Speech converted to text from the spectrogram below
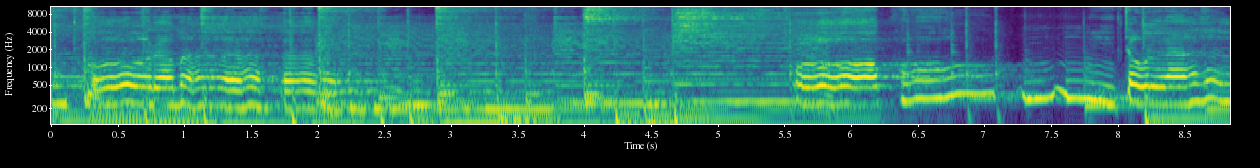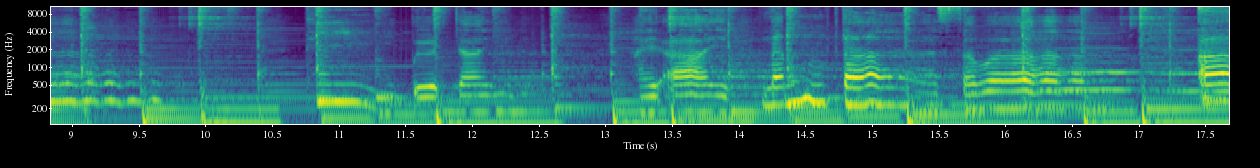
นทรมานขอบคุณ เจ้าลาที่เปิดใจ ให้อายนั้นตาสว่างอา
